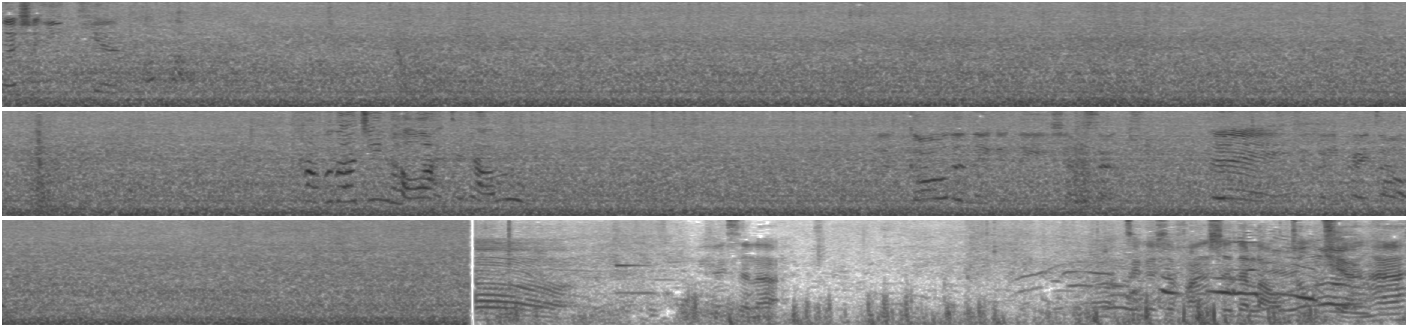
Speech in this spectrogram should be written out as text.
应该是阴天，好不好？看不到尽头啊，这条路。最高的那个那一下山，对，就可以拍照了。哦，开始了。这个是黄石的老忠犬哈。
